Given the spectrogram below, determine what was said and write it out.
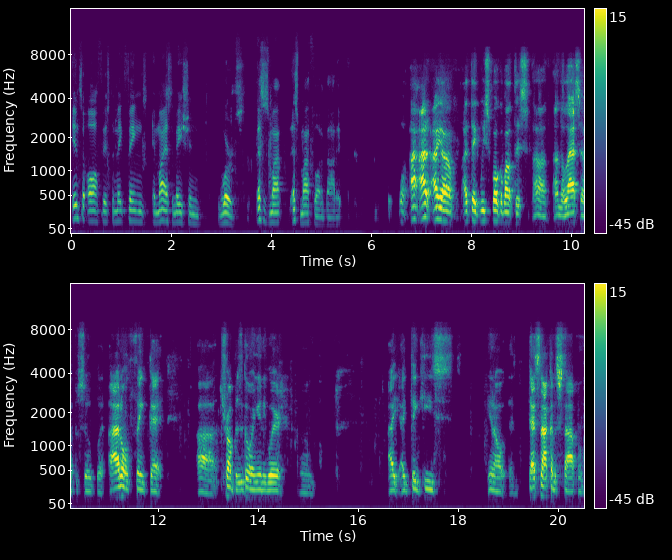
into office to make things, in my estimation, worse. That's just my that's my thought about it. Well, I I I, uh, I think we spoke about this uh, on the last episode, but I don't think that uh, Trump is going anywhere. Um, I I think he's, you know, that's not going to stop him.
